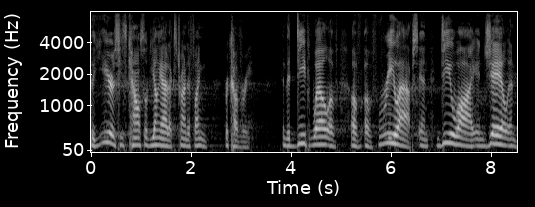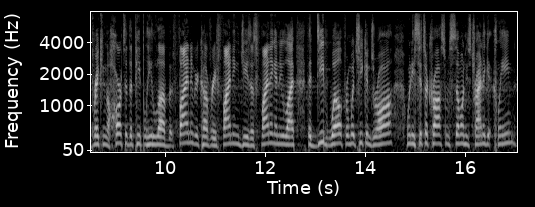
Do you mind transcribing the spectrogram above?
the years he's counseled young addicts trying to find recovery in the deep well of, of, of relapse and DUI and jail and breaking the hearts of the people he loved, but finding recovery, finding Jesus, finding a new life, the deep well from which he can draw when he sits across from someone who's trying to get clean.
